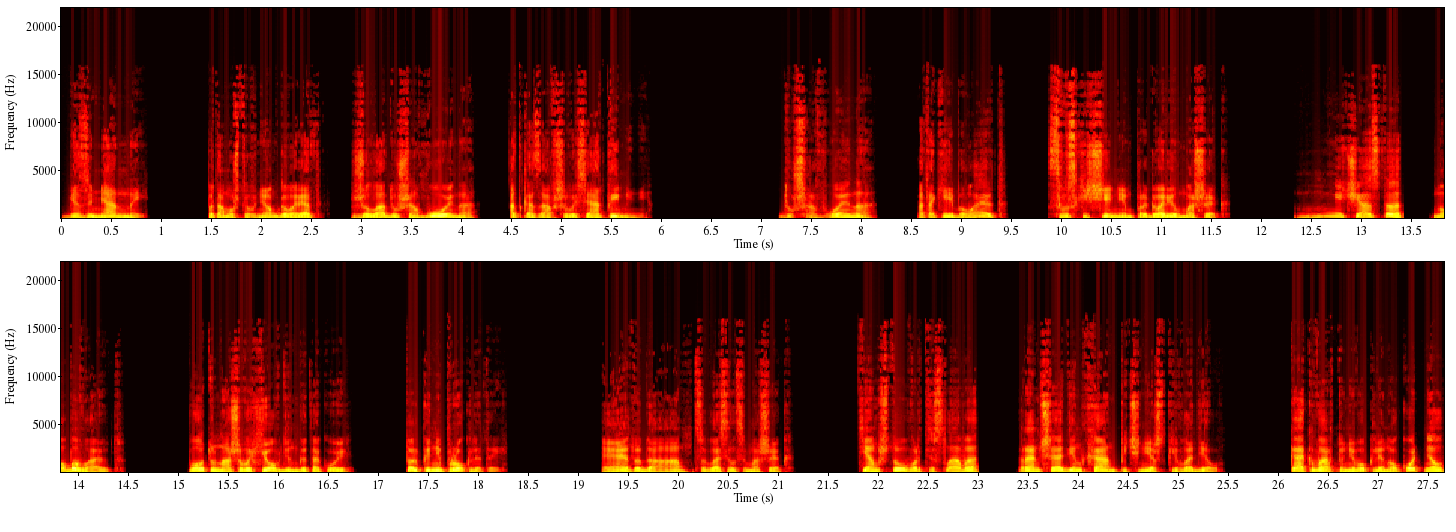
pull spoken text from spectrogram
Безымянный, потому что в нем, говорят, жила душа воина, отказавшегося от имени. Душа воина? А такие бывают? С восхищением проговорил Машек. Не часто, но бывают. Вот у нашего Хевдинга такой, только не проклятый. Это да, согласился Машек. Тем, что у Вартислава раньше один хан печенежский владел. Как Варт у него клинок отнял,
